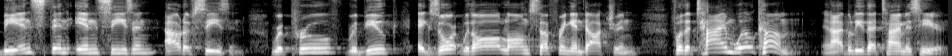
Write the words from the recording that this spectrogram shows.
Be instant in season, out of season. Reprove, rebuke, exhort with all long suffering and doctrine, for the time will come, and I believe that time is here.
